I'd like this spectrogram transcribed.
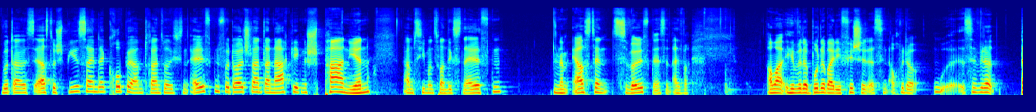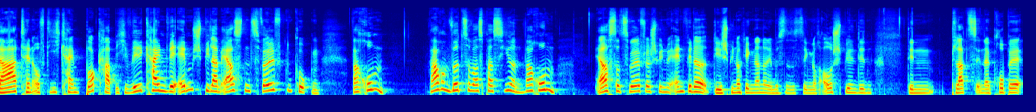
wird das erste Spiel sein der Gruppe am 23.11. für Deutschland. Danach gegen Spanien am 27.11. Und am 1.12. Es sind einfach, aber hier wieder Butter bei die Fische. Das sind auch wieder, es sind wieder Daten, auf die ich keinen Bock habe. Ich will kein WM-Spiel am 1.12. gucken. Warum? Warum wird sowas passieren? Warum? 1.12. spielen wir entweder, die spielen noch gegeneinander, die müssen das Ding noch ausspielen, den, den Platz in der Gruppe,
